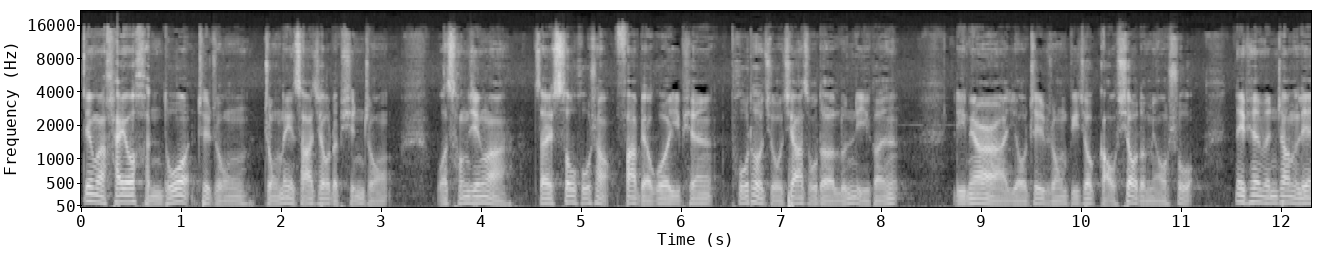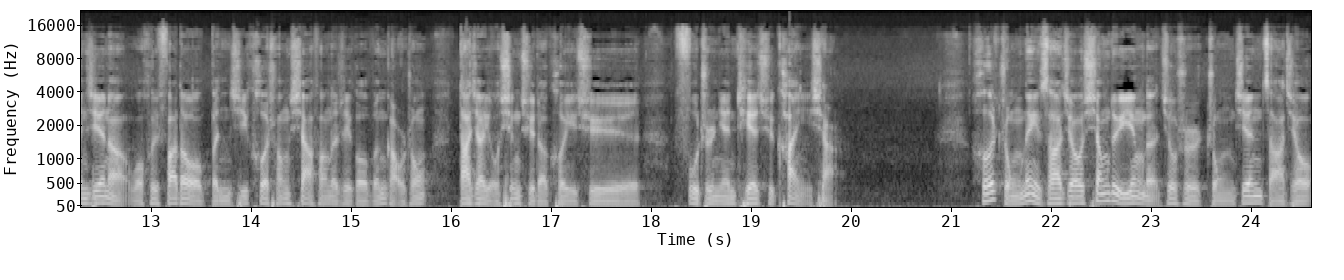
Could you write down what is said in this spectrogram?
另外还有很多这种种内杂交的品种。我曾经啊在搜狐上发表过一篇《葡萄酒家族的伦理根》，里面啊有这种比较搞笑的描述。那篇文章的链接呢，我会发到本集课程下方的这个文稿中，大家有兴趣的可以去复制粘贴去看一下。和种内杂交相对应的就是种间杂交。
